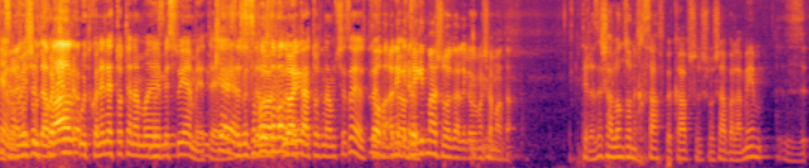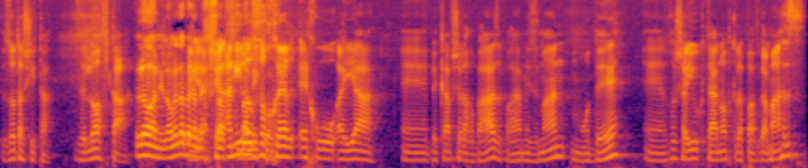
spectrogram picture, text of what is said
כן, בסופו של דבר... הוא התכונן לטוטנאם אה, מסוימת. כן, בסופו של דבר... לא הייתה טוטנאם שזה... לא, אני אגיד משהו רגע לגבי מה שאמרת. תראה, זה שאלונזו נחשף בקו של שלושה בלמים, זאת השיטה. זה לא הפתעה. לא, אני לא מדבר על נחשף במיקום. אני לא זוכר איך הוא היה בקו של ארבעה, זה כבר היה מזמן, מודה. אה, אני חושב שהיו טענות כלפיו גם אז.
